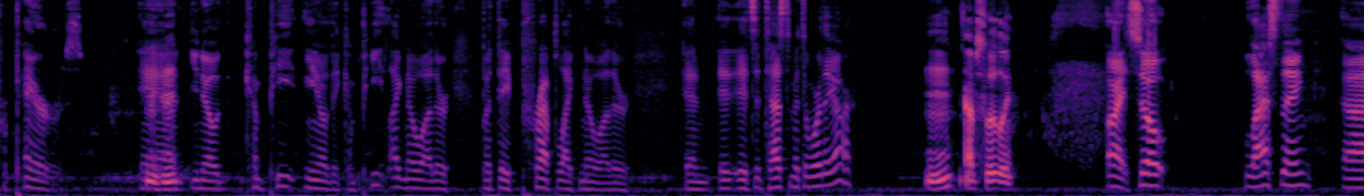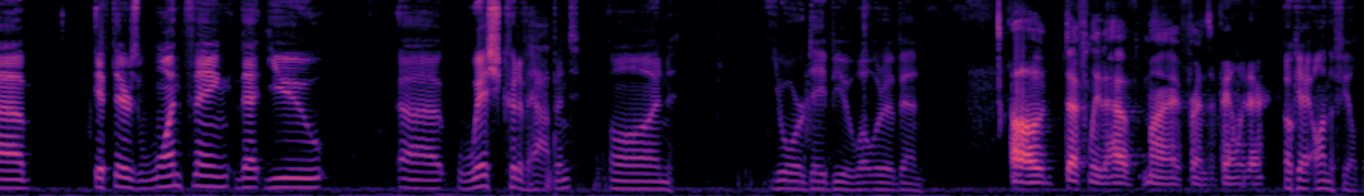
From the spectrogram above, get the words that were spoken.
preparers, and you know compete. You know they compete like no other, but they prep like no other, and it, it's a testament to where they are. hmm Absolutely. All right, so last thing, uh, if there's one thing that you uh, wish could have happened on your debut, what would it have been? Oh, definitely to have my friends and family there. Okay, on the field.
